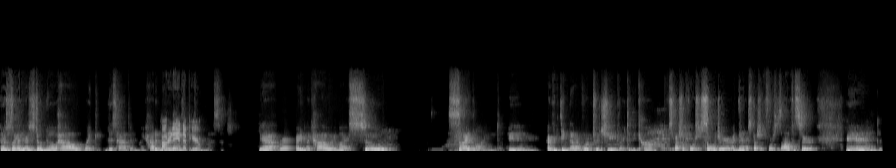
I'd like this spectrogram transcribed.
And I was just like, I, I just don't know how like this happened. Like, how did how did it end up here? This? Yeah, right. Like, how am I so sidelined in everything that I've worked to achieve, like to become a special forces soldier and then a special forces officer, and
